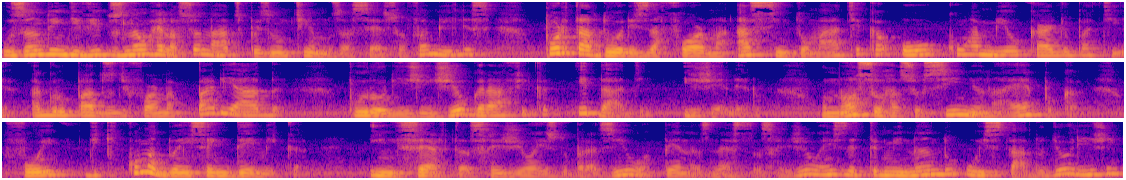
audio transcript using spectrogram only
usando indivíduos não relacionados, pois não tínhamos acesso a famílias, portadores da forma assintomática ou com a miocardiopatia, agrupados de forma pareada por origem geográfica, idade e gênero. O nosso raciocínio na época foi de que, como a doença é endêmica em certas regiões do Brasil, apenas nestas regiões, determinando o estado de origem,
